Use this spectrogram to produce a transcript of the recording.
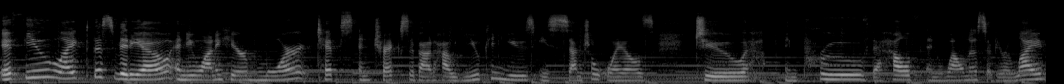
if you liked this video and you wanna hear more tips and tricks about how you can use essential oils to improve the health and wellness of your life,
